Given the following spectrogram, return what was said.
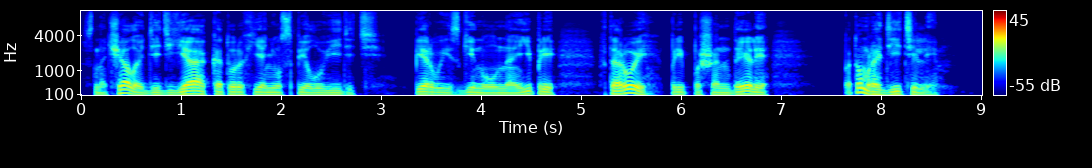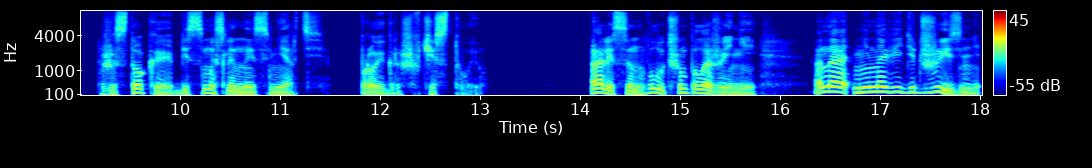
Сначала дядья, которых я не успел увидеть. Первый сгинул на Ипре, второй — при Пашанделе, потом родители. Жестокая, бессмысленная смерть, проигрыш вчистую. Алисон в лучшем положении. Она ненавидит жизнь,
